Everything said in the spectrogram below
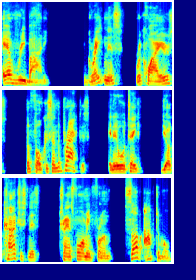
everybody. Greatness requires the focus and the practice. And it will take your consciousness transforming from suboptimal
